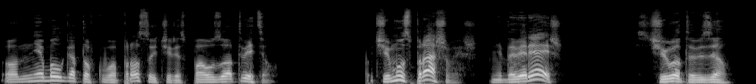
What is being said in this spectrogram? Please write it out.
он не был готов к вопросу и через паузу ответил. «Почему спрашиваешь? Не доверяешь?» «С чего ты взял?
